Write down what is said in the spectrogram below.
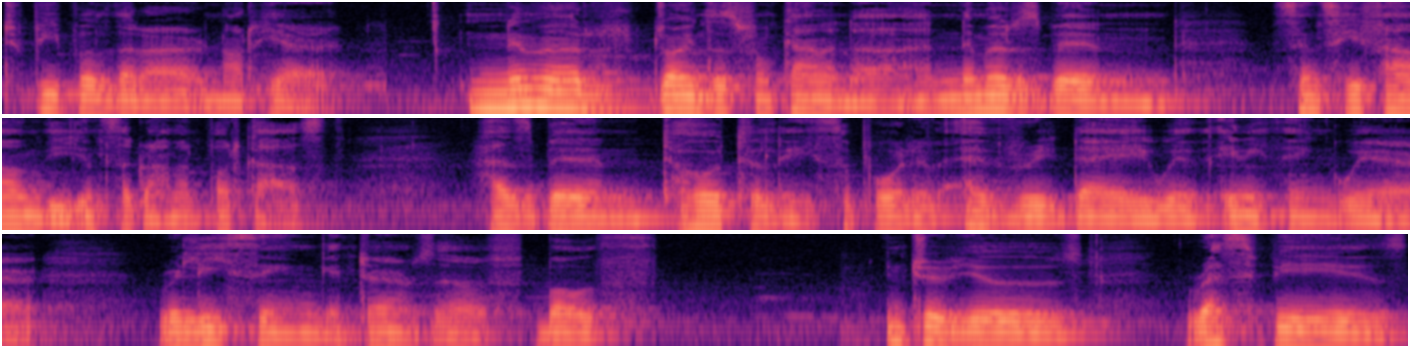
to people that are not here. Nimr joins us from Canada, and Nimr's been, since he found the Instagram and podcast, has been totally supportive every day with anything we're releasing in terms of both interviews, recipes.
